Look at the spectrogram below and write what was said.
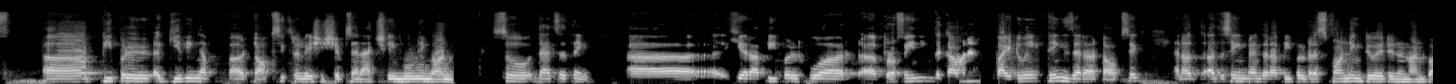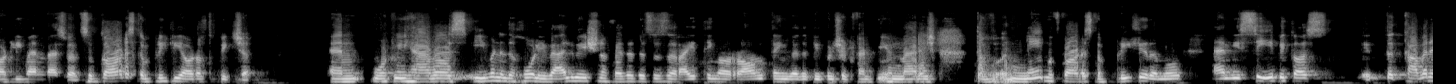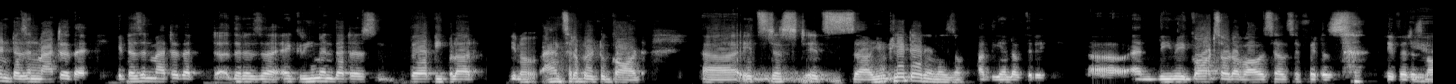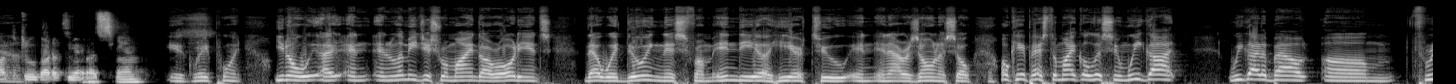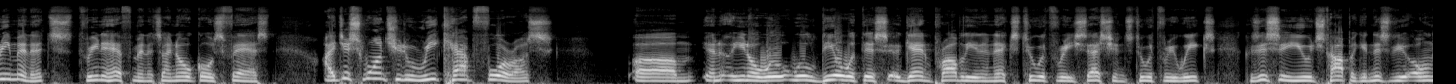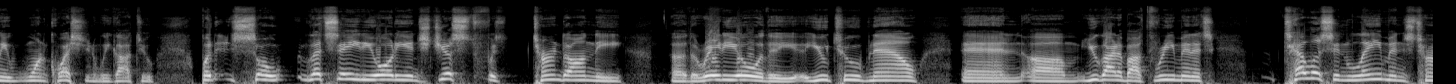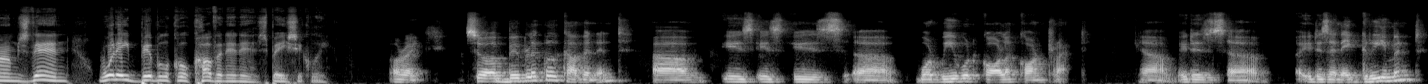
people giving up toxic relationships and actually moving on. So that's the thing uh, here are people who are uh, profaning the covenant by doing things that are toxic and at, at, the same time there are people responding to it in an ungodly manner as well. So god is completely out of the picture. And what we have is even in the whole evaluation of whether this is the right thing or wrong thing whether people should continue in marriage the name of god is completely removed. And we see because the covenant doesn't matter there. It doesn't matter that uh, there is an agreement that is where people are you know answerable to god uh, it's just it's uh, utilitarianism at the end of the day uh, and we make gods out of ourselves if it is if it is yeah. not the true god of the universe yeah yeah, great point. You know, and and let me just remind our audience that we're doing this from India here to in, in Arizona. So, okay, Pastor Michael, listen, we got we got about um, three minutes, three and a half minutes. I know it goes fast. I just want you to recap for us um, and you know we'll we'll deal with this again probably in the next two or three sessions, two or three weeks, because this is a huge topic, and this is the only one question we got to. But so let's say the audience just for, turned on the uh, the radio or the YouTube now, and um, you got about three minutes. Tell us in layman's terms then what a biblical covenant is, basically. All right. So a biblical covenant um, is is is uh, what we would call a contract. Uh, it is uh, it is an agreement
